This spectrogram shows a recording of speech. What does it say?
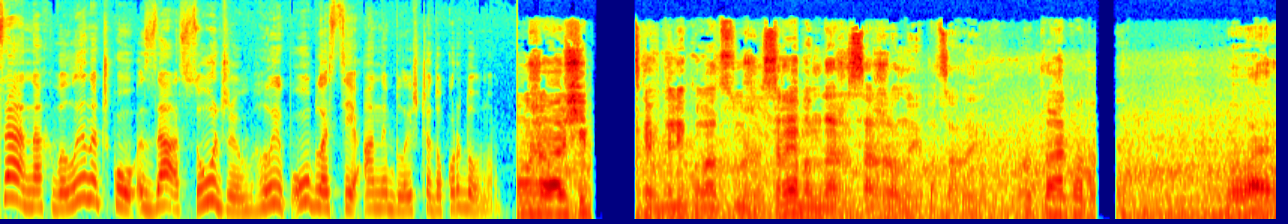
це на хвилиночку за Суджею вглиб області, а не ближче до кордону. Уже вообще пи***ц, как далеко от сужи. С рэбом даже сожженные пацаны. Вот так вот бывает.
